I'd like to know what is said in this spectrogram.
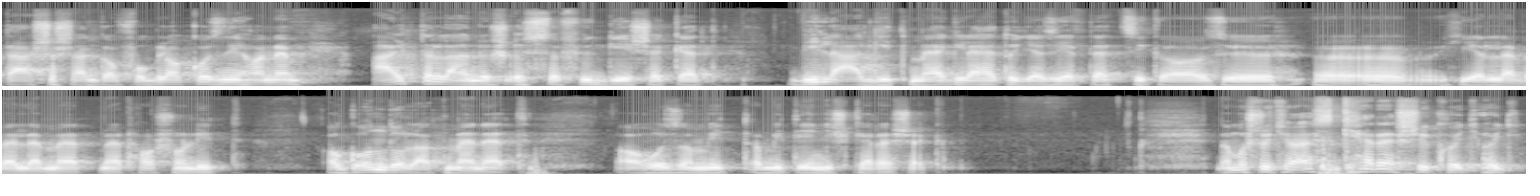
társasággal foglalkozni, hanem általános összefüggéseket világít meg, lehet, hogy ezért tetszik az ő hírlevele, mert, mert hasonlít a gondolatmenet ahhoz, amit, amit én is keresek. Na most, hogyha ezt keresünk, hogy, hogy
